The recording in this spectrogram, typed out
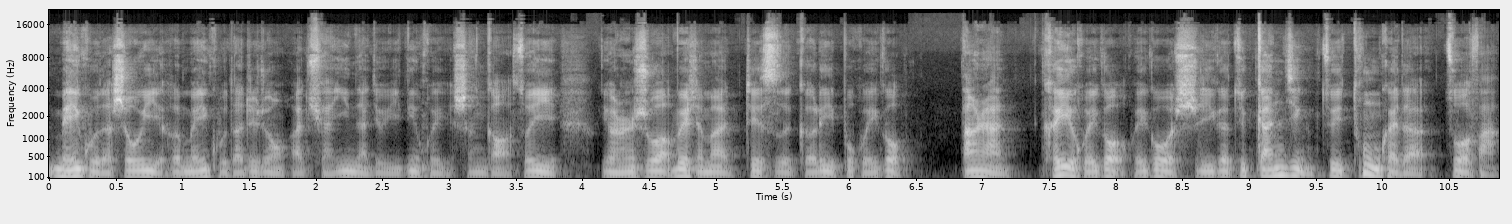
每股的收益和每股的这种呃权益呢，就一定会升高。所以有人说，为什么这次格力不回购？当然可以回购，回购是一个最干净、最痛快的做法。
